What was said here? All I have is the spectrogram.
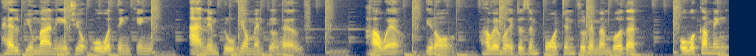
help you manage your overthinking and improve your mental health however you know However, it is important to remember that overcoming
